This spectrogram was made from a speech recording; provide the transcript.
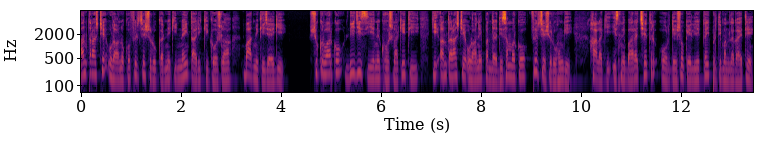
अंतर्राष्ट्रीय उड़ानों को फिर से शुरू करने की नई तारीख की घोषणा बाद में की जाएगी। शुक्रवार को डीजीसीए ने घोषणा की थी कि अंतर्राष्ट्रीय उड़ानें 15 दिसंबर को फिर से शुरू होंगी। हालाँकि इसने बारह क्षेत्र और देशों के लिए कई प्रतिबंध लगाए थे,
